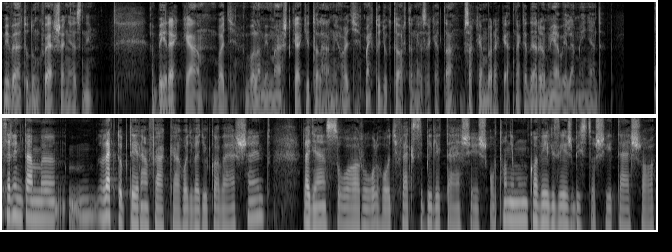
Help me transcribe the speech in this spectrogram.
mivel tudunk versenyezni. A bérekkel, vagy valami mást kell kitalálni, hogy meg tudjuk tartani ezeket a szakembereket? Neked erről mi a véleményed? Szerintem legtöbb téren fel kell, hogy vegyük a versenyt. Legyen szó arról, hogy flexibilitás és otthoni munkavégzés biztosítása,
